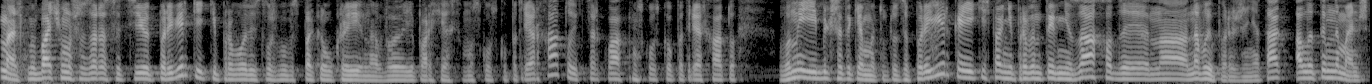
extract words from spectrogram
Ми бачимо, що зараз ці перевірки, які проводить Служба безпеки України в єпархіях Московського патріархату і в церквах Московського патріархату, вони є більше такими. Тобто це перевірка, і якісь певні превентивні заходи на, на випередження, так? Але тим не менш,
